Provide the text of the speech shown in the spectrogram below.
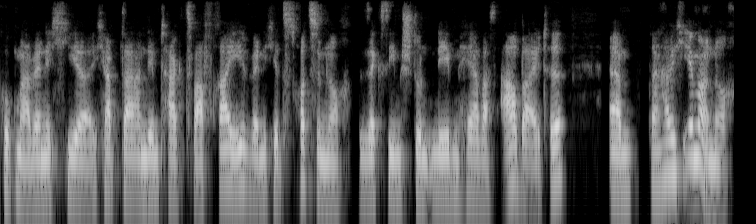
guck mal, wenn ich hier, ich habe da an dem Tag zwar frei, wenn ich jetzt trotzdem noch sechs, sieben Stunden nebenher was arbeite, ähm, dann habe ich immer noch,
